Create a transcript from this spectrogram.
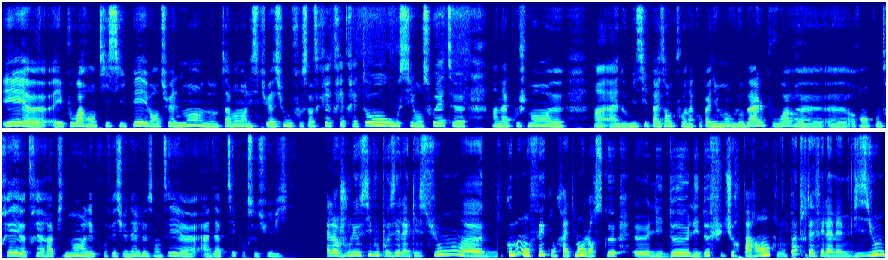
et, et, pouvoir anticiper éventuellement, notamment dans les situations où il faut s'inscrire très très tôt, ou si on souhaite un accouchement à domicile, par exemple, pour un accompagnement global, pouvoir rencontrer très rapidement les professionnels de santé adaptés pour ce suivi. Alors, je voulais aussi vous poser la question, comment on fait concrètement lorsque les, deux, les deux futurs parents n'ont pas tout à fait la même vision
